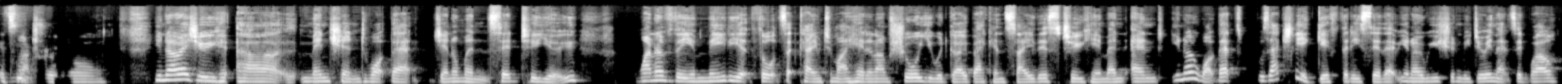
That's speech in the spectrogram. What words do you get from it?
It's not, not true at all. You know, as you uh, mentioned what that gentleman said to you, one of the immediate thoughts that came to my head, and I'm sure you would go back and say this to him, and and you know what, that was actually a gift that he said that you know you shouldn't be doing that. Said, well,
